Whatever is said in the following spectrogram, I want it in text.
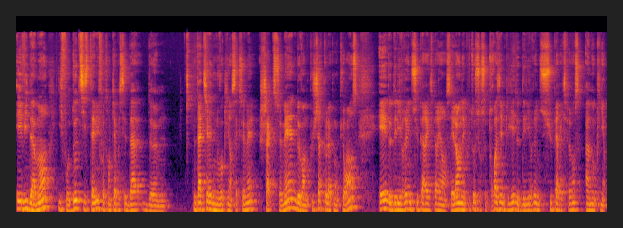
Évidemment, il faut d'autres systèmes, il faut être en capacité d'attirer de, nouveaux clients chaque semaine, chaque semaine, de vendre plus cher que la concurrence et de délivrer une super expérience. Et là, on est plutôt sur ce troisième pilier de délivrer une super expérience à nos clients.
